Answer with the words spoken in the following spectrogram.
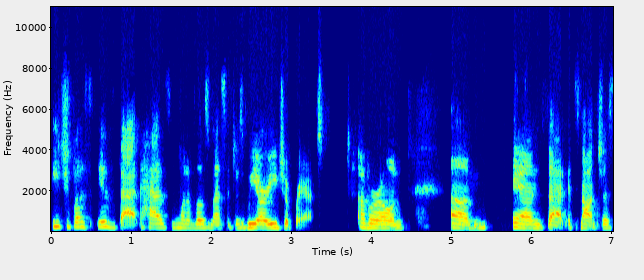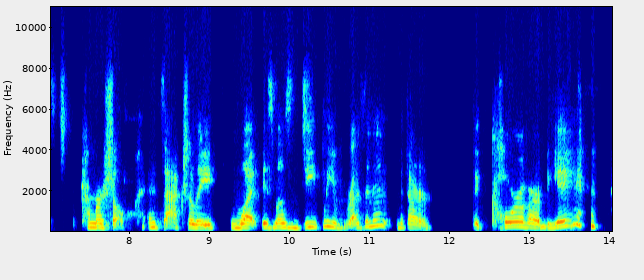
each of us is that, has one of those messages. We are each a brand of our own. Um, and that it's not just commercial, it's actually what is most deeply resonant with our the core of our being.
